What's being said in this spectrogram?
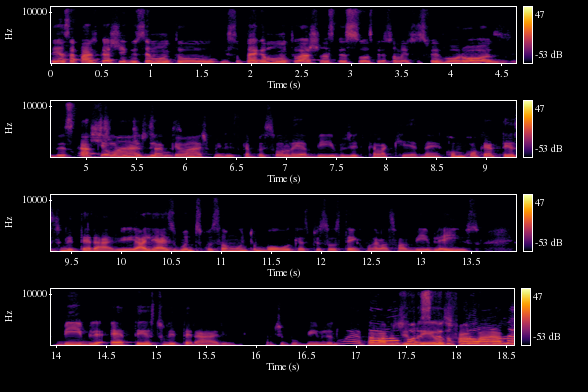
Tem essa parte do castigo, isso é muito, isso pega muito, eu acho, nas pessoas, principalmente os fervorosos, desse sabe castigo acho, de Deus. Sabe o que eu acho, Melissa? Que a pessoa lê a Bíblia do jeito que ela quer, né? Como qualquer texto literário. E, aliás, uma discussão muito boa que as pessoas têm com relação à Bíblia é isso. Bíblia é texto literário. Então, tipo, Bíblia não é a palavra não, de Deus falada.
